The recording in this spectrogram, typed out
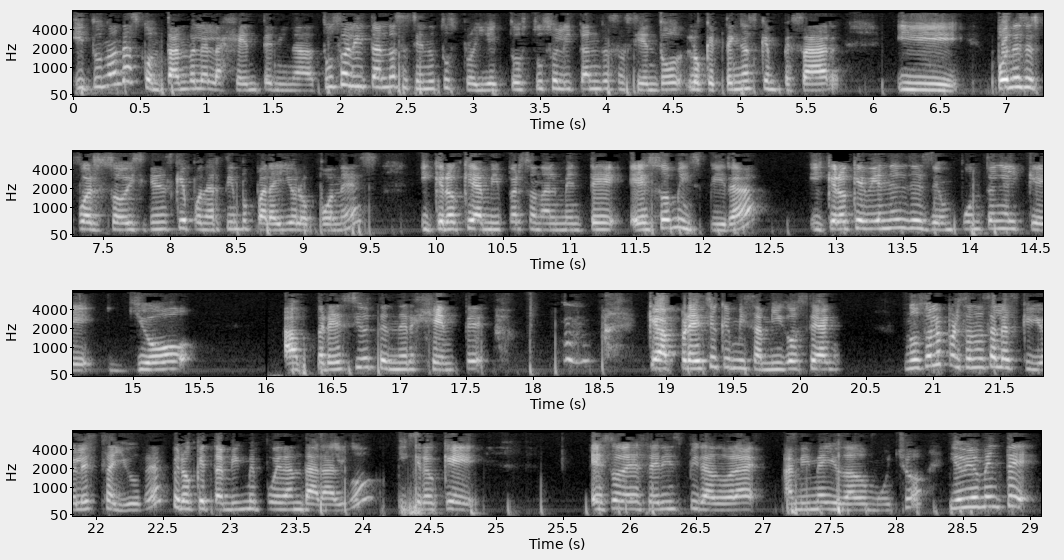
y tú no andas contándole a la gente ni nada. Tú solita andas haciendo tus proyectos, tú solita andas haciendo lo que tengas que empezar y pones esfuerzo y si tienes que poner tiempo para ello lo pones. Y creo que a mí personalmente eso me inspira y creo que viene desde un punto en el que yo aprecio tener gente, que aprecio que mis amigos sean no solo personas a las que yo les ayude, pero que también me puedan dar algo. Y creo que eso de ser inspiradora a mí me ha ayudado mucho. Y obviamente,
